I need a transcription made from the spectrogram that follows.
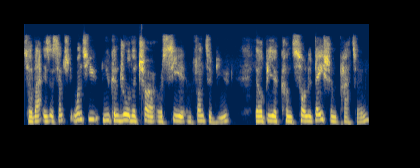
So that is essentially once you, you can draw the chart or see it in front of you, there'll be a consolidation pattern.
